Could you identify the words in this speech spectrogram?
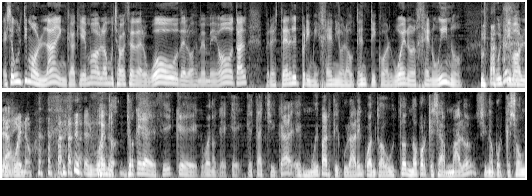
ese último online, que aquí hemos hablado muchas veces del WoW, de los MMO, tal, pero este era el primigenio, el auténtico, el bueno, el genuino, último online. El bueno. el bueno. Yo, yo quería decir que, que, bueno, que, que- que esta chica es muy particular en cuanto a gustos, no porque sean malos, sino porque son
